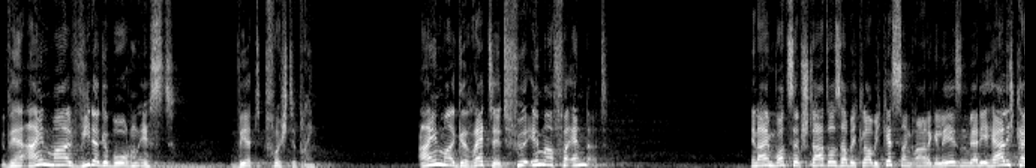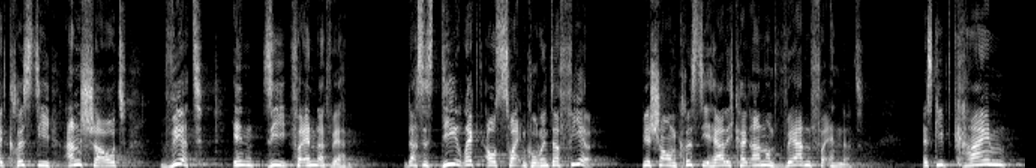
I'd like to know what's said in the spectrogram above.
Wer einmal wiedergeboren ist, wird Früchte bringen. Einmal gerettet, für immer verändert. In einem WhatsApp-Status habe ich, glaube ich, gestern gerade gelesen, wer die Herrlichkeit Christi anschaut, wird in sie verändert werden. Das ist direkt aus 2. Korinther 4. Wir schauen Christi Herrlichkeit an und werden verändert. Es gibt keinen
